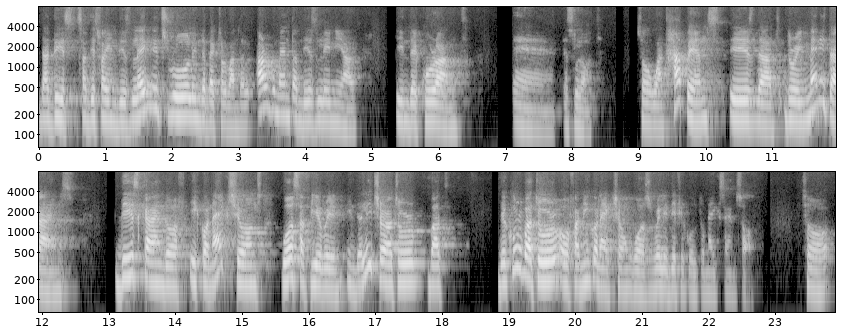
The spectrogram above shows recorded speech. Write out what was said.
that is satisfying this Leibniz rule in the vector bundle argument and this linear in the Courant uh, slot. So what happens is that during many times this kind of e-connections was appearing in the literature, but the curvature of an e-connection was really difficult to make sense of. So,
